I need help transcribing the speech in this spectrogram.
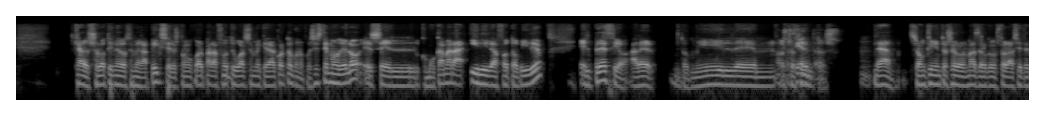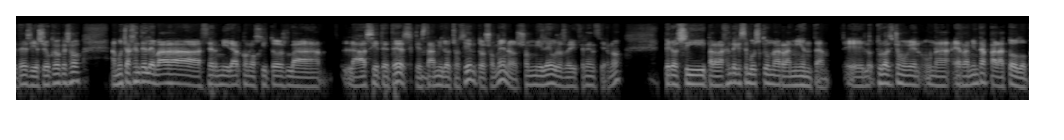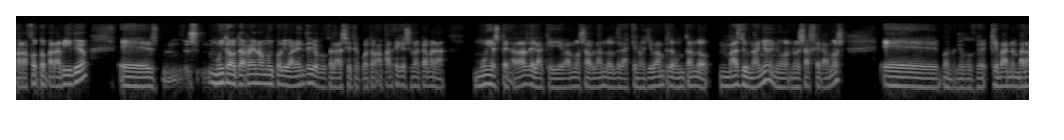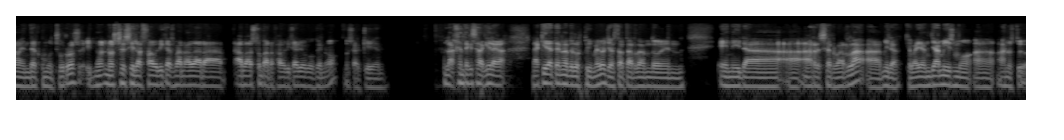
claro, solo tiene 12 megapíxeles, con lo cual para foto Mm. igual se me queda corto. Bueno, pues este modelo es el como cámara híbrida foto-vídeo. El precio, a ver, 2.800. Mm. Ya, son 500 euros más de lo que costó la 7T y eso yo creo que eso a mucha gente le va a hacer mirar con ojitos la, la A7T, que está a 1800 o menos, son 1000 euros de diferencia, ¿no? Pero si para la gente que se busque una herramienta, eh, tú lo has dicho muy bien, una herramienta para todo, para foto, para vídeo, eh, muy todoterreno, muy polivalente, yo creo que la A7 IV, aparte que es una cámara muy esperada, de la que llevamos hablando, de la que nos llevan preguntando más de un año y no, no exageramos, eh, bueno, yo creo que, que van, van a vender como churros. Y no, no sé si las fábricas van a dar a, abasto para fabricar, yo creo que no. O sea que la gente que se la quiera, la quiera tener de los primeros ya está tardando en, en ir a, a- a reservarla. A, mira, que vayan ya mismo a, a nuestro,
